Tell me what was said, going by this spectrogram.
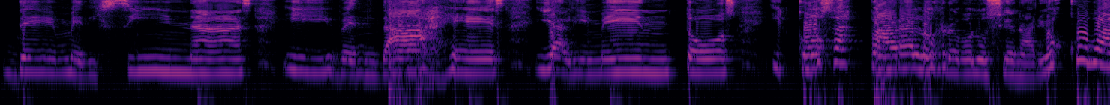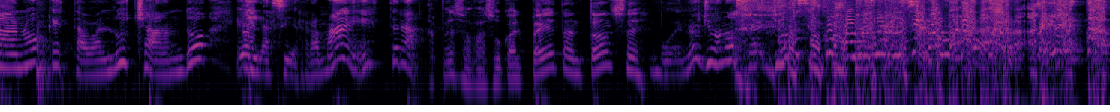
de medicinas y vendajes y alimentos y cosas para los revolucionarios cubanos que estaban luchando en la Sierra Maestra. Ah, pues eso fue su carpeta entonces. Bueno, yo no sé, yo no sé cómo me hicieron una carpeta.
